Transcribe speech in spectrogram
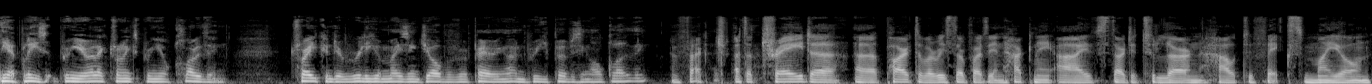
yeah, please bring your electronics, bring your clothing. TRAID can do a really amazing job of repairing and repurposing old clothing. In fact, at a trade uh, uh, part of a restore party in Hackney, I started to learn how to fix my own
